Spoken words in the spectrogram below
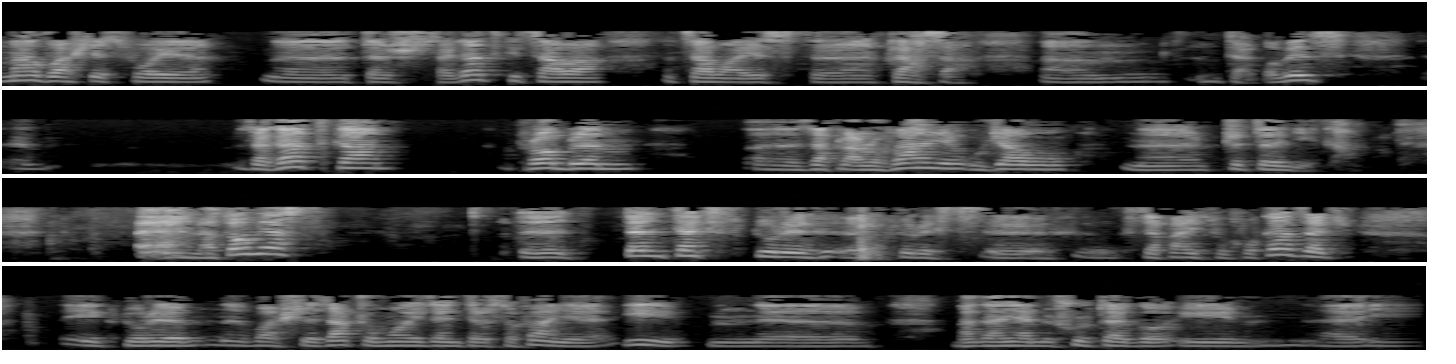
ma właśnie swoje też zagadki, cała, cała jest klasa tego. Więc zagadka, problem, zaplanowanie udziału czytelnika. Natomiast ten tekst, który, który chcę Państwu pokazać i który właśnie zaczął moje zainteresowanie i badaniami Szultego i, i,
